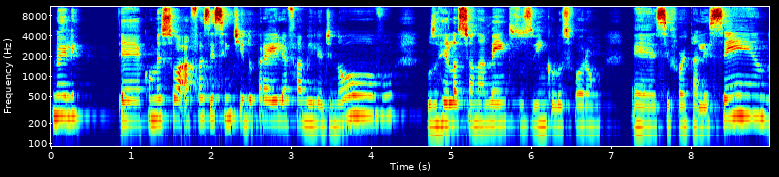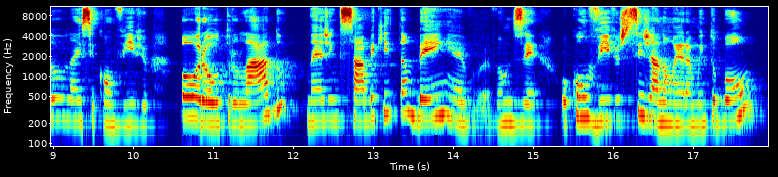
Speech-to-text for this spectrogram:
né? Ele é, começou a fazer sentido para ele a família de novo, os relacionamentos, os vínculos foram é, se fortalecendo, né, esse convívio. Por outro lado, né, a gente sabe que também, é, vamos dizer, o convívio, se já não era muito bom,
